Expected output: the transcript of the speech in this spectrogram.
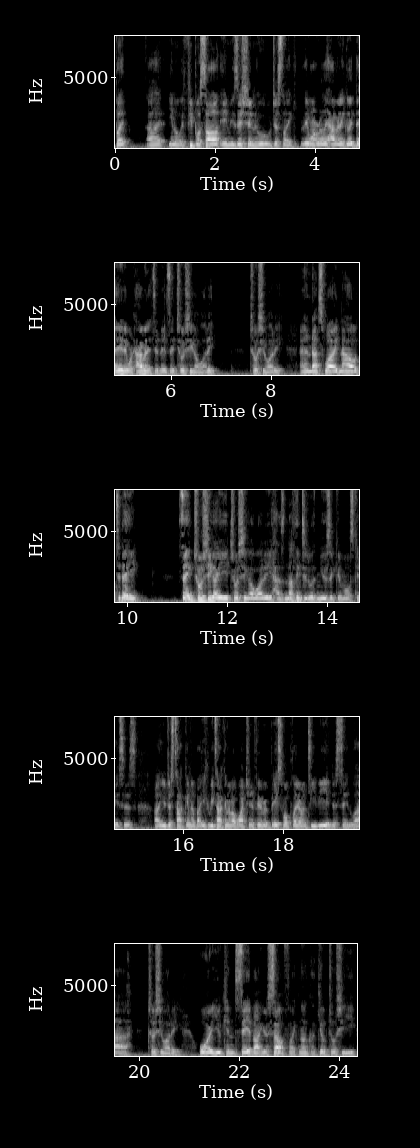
But uh, you know, if people saw a musician who just like they weren't really having a good day, they weren't having it today, they'd say choshi ga wari, choshi wari. And that's why now today, saying choshi ga ii, choshi ga wari has nothing to do with music in most cases. Uh, you're just talking about, you could be talking about watching your favorite baseball player on TV and just saying, wa, choshiwari. Or you can say about yourself, like, nanka kyo choshi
